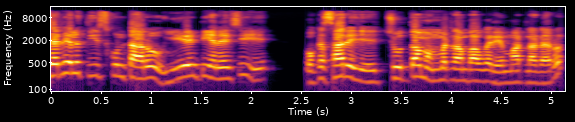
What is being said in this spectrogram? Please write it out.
చర్యలు తీసుకుంటారు ఏంటి అనేసి ఒకసారి చూద్దాం అంబటి రాంబాబు గారు ఏం మాట్లాడారు.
